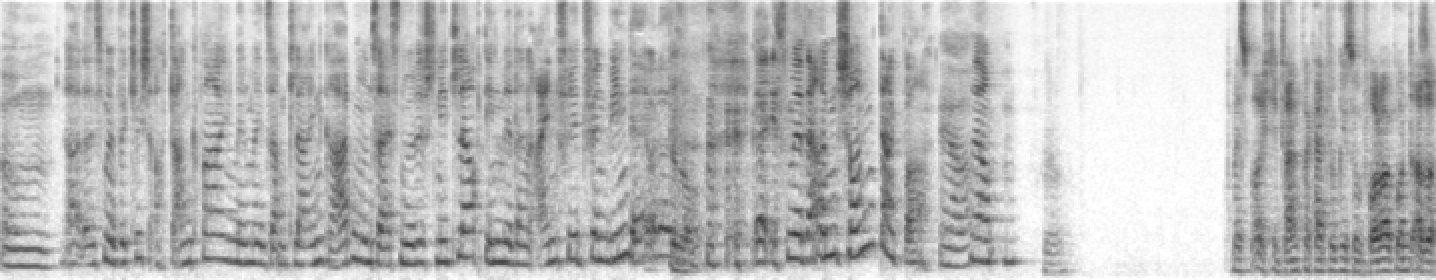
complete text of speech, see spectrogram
Ähm, Ja, da ist man wirklich auch dankbar, wenn man in seinem kleinen Garten und sei es nur der Schnittlauch, den mir dann einfriert für den Winter oder Genau. so, da ist mir dann schon dankbar. ja. Ja. Ist bei euch die Dankbarkeit wirklich so im Vordergrund? Also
